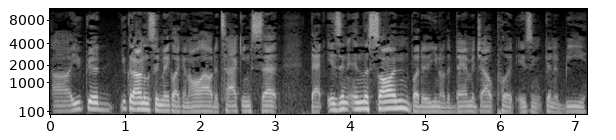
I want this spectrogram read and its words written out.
uh, you could, you could honestly make like an all out attacking set that isn't in the sun, but, uh, you know, the damage output isn't gonna be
